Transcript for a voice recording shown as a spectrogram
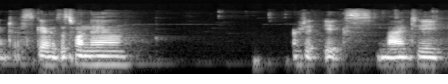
Going to scale this one down, to X 90.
